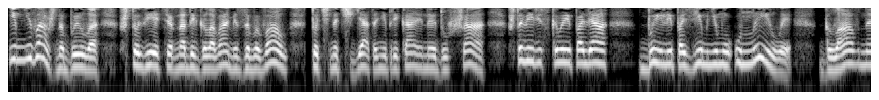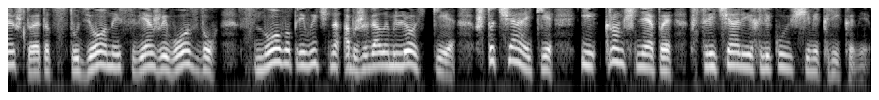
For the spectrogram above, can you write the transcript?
Им не важно было, что ветер над их головами завывал, точно чья-то неприкаянная душа, что вересковые поля были по-зимнему унылы. Главное, что этот студеный свежий воздух снова привычно обжигал им легкие, что чайки и кроншнепы встречали их ликующими криками.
